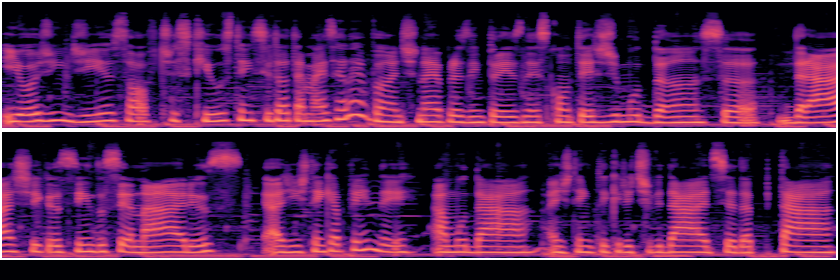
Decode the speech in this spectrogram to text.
E hoje em dia, soft skills tem sido até mais relevante, né, para as empresas nesse contexto de mudança drástica, assim, dos cenários. A gente tem que aprender a mudar, a gente tem que ter criatividade, se adaptar,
